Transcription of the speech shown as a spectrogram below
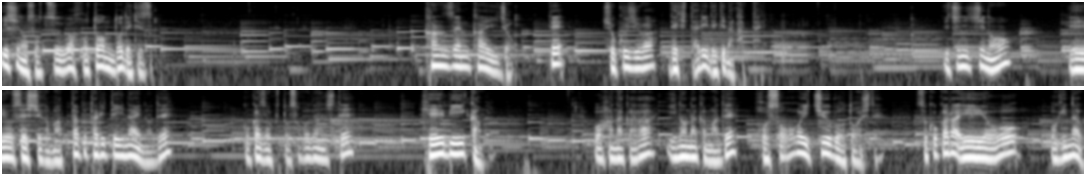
医師の疎通はほとんどできず完全解除で食事はできたりできなかったり一日の栄養摂取が全く足りていないのでご家族と相談して警備医官を鼻から胃の中まで細いチューブを通してそこから栄養を補う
